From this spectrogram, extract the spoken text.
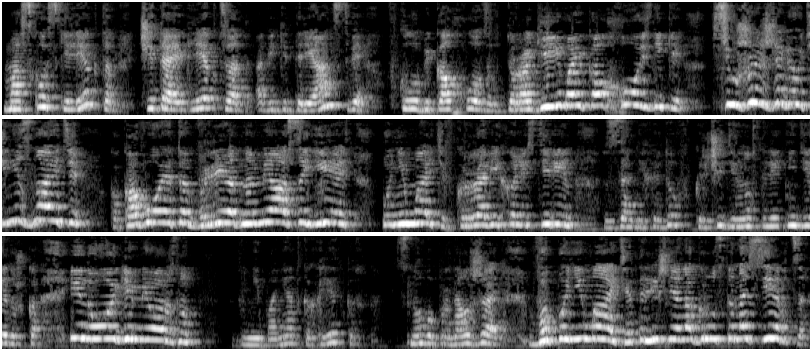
Московский лектор читает лекцию о вегетарианстве в клубе колхозов. Дорогие мои колхозники, всю жизнь живете, не знаете, каково это вредно мясо есть. Понимаете, в крови холестерин. С задних рядов кричит 90-летний дедушка. И ноги мерзнут. В непонятках лектор снова продолжает. Вы понимаете, это лишняя нагрузка на сердце.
